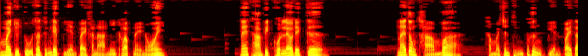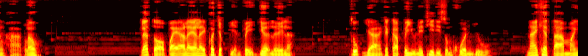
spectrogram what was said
ทำไมจู่ๆท่านถึงได้เปลี่ยนไปขนาดนี้ครับนายน้อย นายถามผิดคนแล้วเด็กเกอร์ นายต้องถามว่าทำไมฉันถึงเพิ่งเปลี่ยนไปตั้งหากเล่า และต่อไปอะไรๆก็จะเปลี่ยนไปอีกเยอะเลยล่ะ ทุกอย่างจะกลับไปอยู่ในที่ที่สมควรอยู่ นายแค่ตามมาเ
